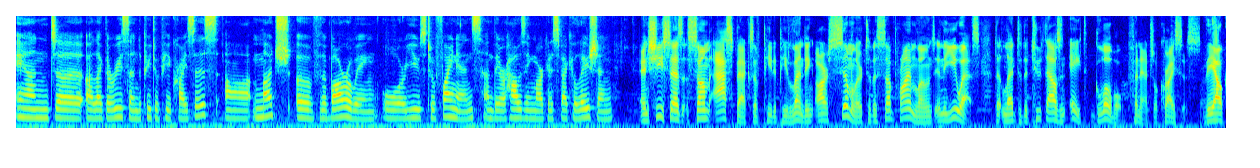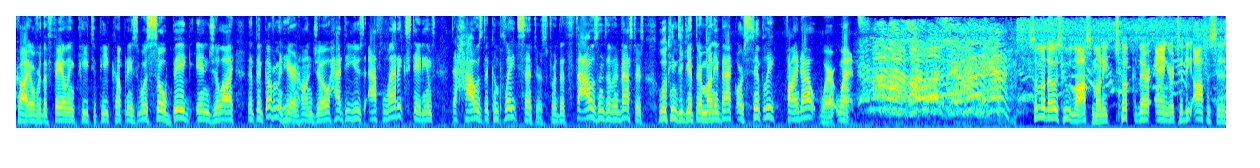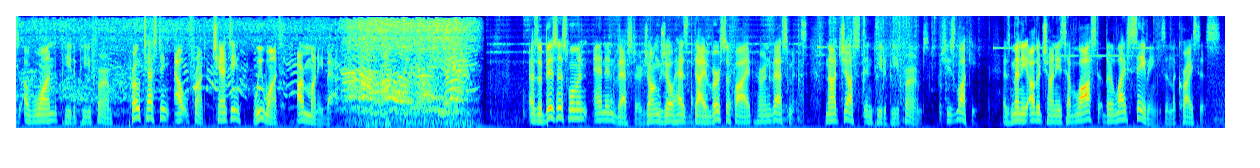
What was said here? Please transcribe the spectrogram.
And uh, uh, like the recent P2P crisis, uh, much of the borrowing or used to finance and their housing market speculation And she says some aspects of P2P lending are similar to the subprime loans in the U.S. that led to the 2008 global financial crisis. The outcry over the failing P2P companies was so big in July that the government here in Hangzhou had to use athletic stadiums to house the complaint centers for the thousands of investors looking to get their money back or simply find out where it went. Some of those who lost money took their anger to the offices of one P2P firm, protesting out front, chanting, We want our money back. As a businesswoman and investor, Zhang Zhou has diversified her investments, not just in P2P firms. She's lucky, as many other Chinese have lost their life savings in the crisis.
